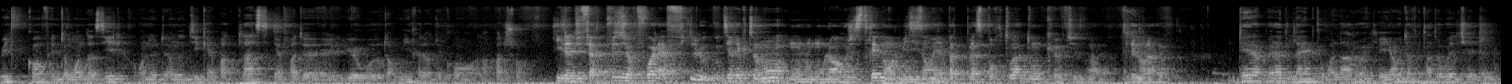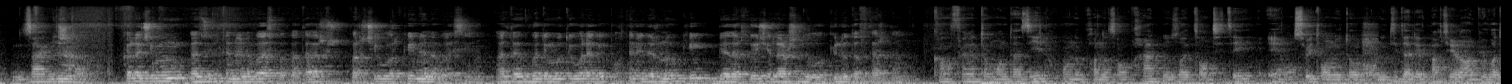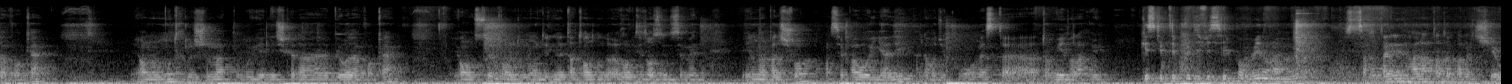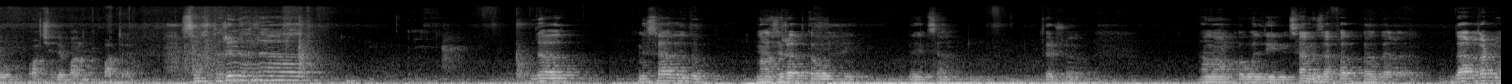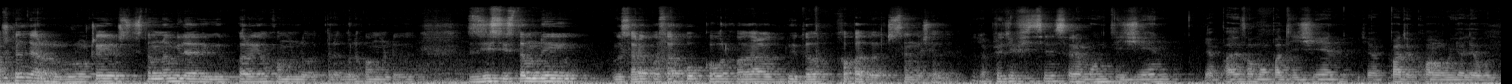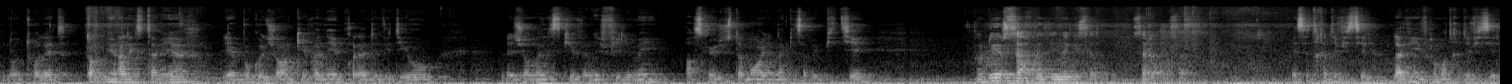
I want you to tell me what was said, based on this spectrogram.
Oui, quand on fait une demande d'asile, on nous, on nous dit qu'il n'y a pas de place, il n'y a pas de lieu où dormir, alors du coup, on n'a pas le choix. Il a dû faire plusieurs fois la file ou directement on, on l'a enregistré, mais en lui disant il n'y a pas de place pour toi, donc euh, tu dois aller dans la rue. دير بلد لاين كولا روي يوم دفعت أول شيء زين نشتا کله چې مونږ ازیل ته نه باس په قطار پرچی ورکې نه نه باسي هلته بده موتی ولګي پښتنې درنو کې بیا درته چې لاړ شي د وکیلو دفتر ته Quand on fait notre demande d'asile, on nous prend nos empreintes, nos identités, et ensuite on nous, donne- on nous dit d'aller partir à un bureau d'avocat. Et on nous montre le chemin pour y aller jusqu'à le bureau d'avocat. Et ensuite on nous demande d'attendre de revenir dans une semaine. Et on n'a pas le choix, on ne sait pas où y aller, alors du coup on reste à dormir dans la rue. Qu'est-ce qui était plus difficile pour lui dans la rue سخترین حالات تا برای چی و واچی دی باندې پاتې سخترین حالات دا مثال د معذرت کول دی د انسان تشه حمام کول دی انسان نظافت په دغه دا غټ مشکل دی روټي سیستم نه ملایي پر یو خمنډه کله بل خمنډه زی سیستم نه د سره په سر خوب کول خو هغه دوی ته خپه ده چې څنګه چل دی Le plus difficile, c'est le manque d'hygiène. Il n'y a pas vraiment pas d'hygiène, il n'y a pas de coin où y aller aux, aux toilettes. Dormir à l'extérieur, il y a beaucoup de gens qui venaient prendre des vidéos, les journalistes qui venaient filmer, parce que justement, il y en a qui avaient pitié. ډیر سخت ژوندۍ سره سره په سر Et c'est très difficile. La vie est vraiment très difficile.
